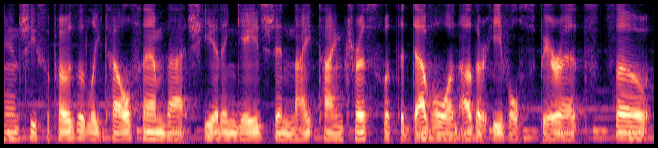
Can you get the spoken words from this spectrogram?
and she supposedly tells him that she had engaged in nighttime trysts with the devil and other evil spirits. So,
